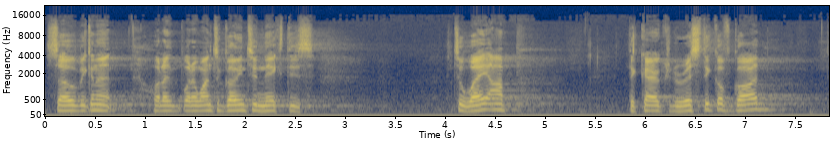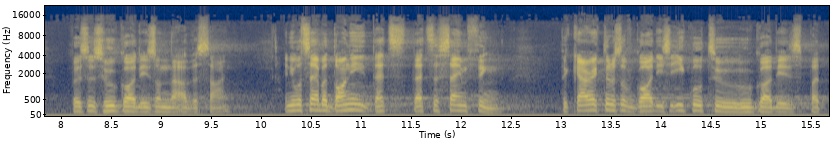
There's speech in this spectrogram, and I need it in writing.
So we're gonna what I, what I want to go into next is to weigh up the characteristic of God versus who God is on the other side. And you will say, but Donnie, that's that's the same thing. The characters of God is equal to who God is, but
